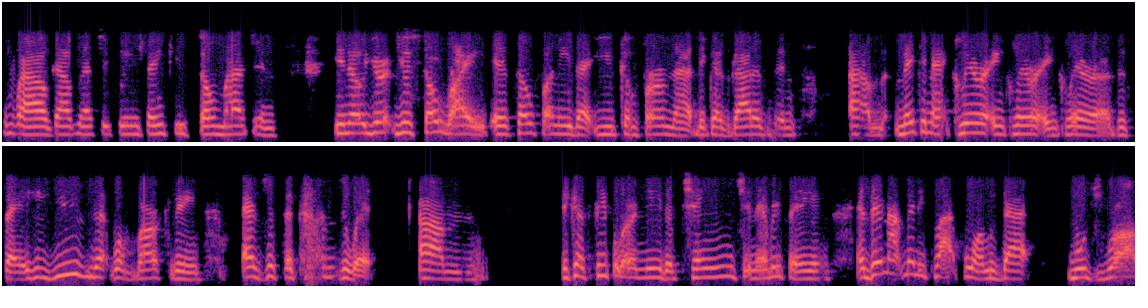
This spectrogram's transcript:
Wow, God bless you, Queen. Thank you so much. And you know, you're you're so right. It's so funny that you confirm that because God has been um, making that clearer and clearer and clearer to say He used network marketing as just a conduit. Um, because people are in need of change and everything, and, there are not many platforms that will draw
